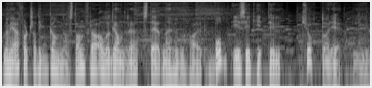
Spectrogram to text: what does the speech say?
men vi er fortsatt i gangavstand fra alle de andre stedene hun har bodd i sitt hittil 28-årige liv.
